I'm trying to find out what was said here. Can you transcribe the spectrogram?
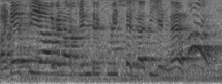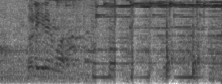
கடைசியாக நான் சென்று குளித்த நதி என்ன? சொல்லுகிறேன் Thank you.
